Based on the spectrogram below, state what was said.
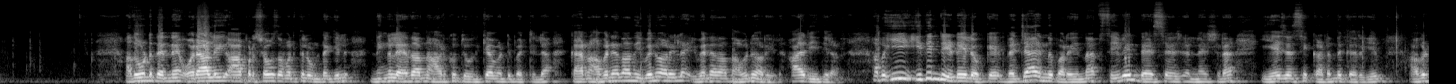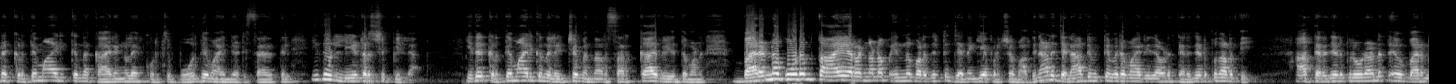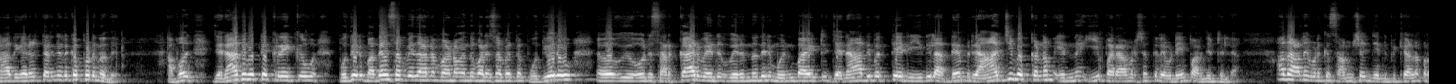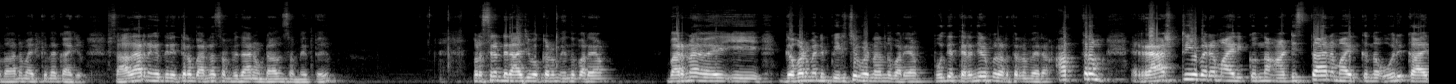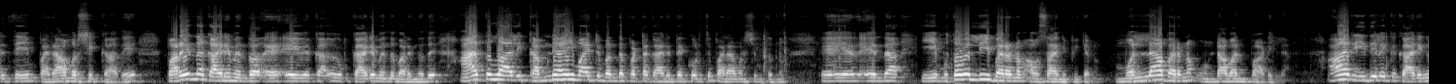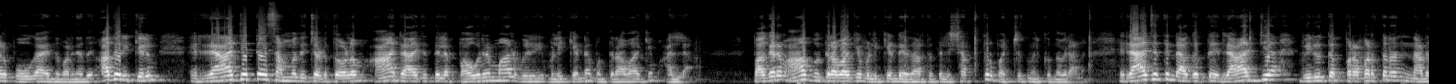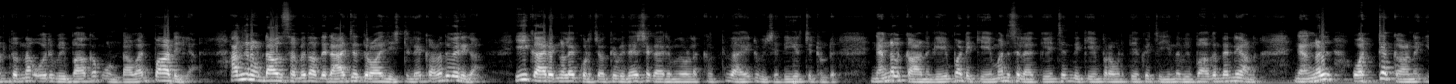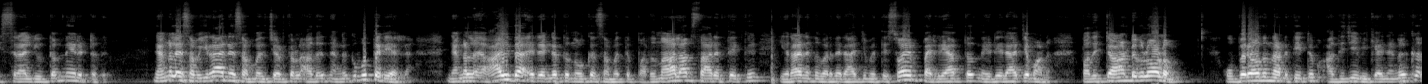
അതുകൊണ്ട് തന്നെ ഒരാൾ ആ പ്രക്ഷോഭ സമരത്തിൽ ഉണ്ടെങ്കിൽ നിങ്ങൾ ഏതാണെന്ന് ആർക്കും ചോദിക്കാൻ വേണ്ടി പറ്റില്ല. കാരണം അവനേതാന്ന് ഇവനും അറിയില്ല ഇവനേതാന്ന് അവനും അറിയില്ല. ആ രീതിയിലാണ്. അപ്പോൾ ഈ ഇതിന്റെ ഇടയിലൊക്കെ വെജ എന്ന് പറയുന്ന സിവിൽ അന്വേഷണ ഏജൻസി കടന്നു കയറുകയും അവരുടെ കൃത്യമായിരിക്കുന്ന കാര്യങ്ങളെക്കുറിച്ച് ബോധ്യമായതിന്റെ അടിസ്ഥാനത്തിൽ ഇതൊരു ലീഡർഷിപ്പ് ഇല്ല. ഇത് കൃത്യമായിരിക്കുന്ന ലക്ഷ്യം എന്നാണ് സർക്കാർ വിരുദ്ധമാണ്. ഭരണകൂടം താഴെ ഇറങ്ങണം എന്ന് പറഞ്ഞിട്ട് ജനകീയ പ്രക്ഷോഭം. അതിനാണ് ജനാധിപത്യപരമായ രീതിയിൽ അവിടെ തെരഞ്ഞെടുപ്പ് നടത്തി. ആ തെരഞ്ഞെടുപ്പിലൂടെയാണ് ഭരണാധികാരികൾ തിരഞ്ഞെടുക്കപ്പെടുന്നത്. അപ്പോൾ ജനാധിപത്യ ക്രിയക്ക് പുതിയൊരു ബദൽ സംവിധാനം വേണമെന്ന് പറയുന്ന സമയത്ത് പുതിയൊരു ഒരു സർക്കാർ വരുന്നതിന് മുൻപായിട്ട് ജനാധിപത്യ രീതിയിൽ അദ്ദേഹം രാജിവെക്കണം എന്ന് ഈ പരാമർശത്തിൽ എവിടെയും പറഞ്ഞിട്ടില്ല. അതാണ് ഇവിടേക്ക് സംശയം ജനിപ്പിക്കാനുള്ള പ്രധാനമായിരിക്കുന്ന കാര്യം. സാധാരണഗതിയിൽ ഇത്തരം ഭരണ സംവിധാനം ഉണ്ടാകുന്ന സമയത്ത് പ്രസിഡന്റ് രാജിവെക്കണം എന്ന് പറയാം. ഭരണ ഈ ഗവൺമെന്റ് പിരിച്ചുവിടണമെന്ന് പറയാം പുതിയ തെരഞ്ഞെടുപ്പ് നടത്തണം വരാം. അത്രം രാഷ്ട്രീയപരമായിരിക്കുന്ന അടിസ്ഥാനമായിരിക്കുന്ന ഒരു കാര്യത്തെയും പരാമർശിക്കാതെ പറയുന്ന കാര്യം എന്താ കാര്യം എന്ന് പറയുന്നത് ആയത്തുള്ള അലി കമ്നായുമായിട്ട് ബന്ധപ്പെട്ട കാര്യത്തെക്കുറിച്ച് പരാമർശിക്കുന്നു എന്താ ഈ മുത്തവല്ലി ഭരണം അവസാനിപ്പിക്കണം. മൊല്ലാ ഭരണം ഉണ്ടാവാൻ പാടില്ല. ആ രീതിയിലേക്ക് കാര്യങ്ങൾ പോവുക എന്ന് പറഞ്ഞത് അതൊരിക്കലും രാജ്യത്തെ സംബന്ധിച്ചിടത്തോളം ആ രാജ്യത്തിലെ പൗരന്മാർ വിളി വിളിക്കേണ്ട മുദ്രാവാക്യം അല്ല. പകരം ആ മുദ്രാവാക്യം വിളിക്കേണ്ട യഥാർത്ഥത്തിൽ ശത്രുപക്ഷത്ത് നിൽക്കുന്നവരാണ്. രാജ്യത്തിന്റെ അകത്ത് രാജ്യവിരുദ്ധ പ്രവർത്തനം നടത്തുന്ന ഒരു വിഭാഗം ഉണ്ടാവാൻ പാടില്ല. അങ്ങനെ ഉണ്ടാകുന്ന സമയത്ത് അത് രാജ്യദ്രോഹ ലിസ്റ്റിലേക്കാണ് അത് വരിക. ഈ കാര്യങ്ങളെക്കുറിച്ചൊക്കെ വിദേശകാര്യമുള്ള കൃത്യമായിട്ട് വിശദീകരിച്ചിട്ടുണ്ട്. ഞങ്ങൾ കാണുകയും പഠിക്കുകയും മനസ്സിലാക്കുകയും ചിന്തിക്കുകയും പ്രവൃത്തിയൊക്കെ ചെയ്യുന്ന വിഭാഗം തന്നെയാണ്. ഞങ്ങൾ ഒറ്റക്കാണ് ഇസ്രായേൽ യുദ്ധം നേരിട്ടത്. ഞങ്ങളെ ഇറാനെ സംബന്ധിച്ചിടത്തോളം അത് ഞങ്ങൾക്ക് പുത്തരിയല്ല. ഞങ്ങൾ ആയുധ രംഗത്ത് നോക്കുന്ന സമയത്ത് പതിനാലാം സ്ഥാനത്തേക്ക് ഇറാൻ എന്ന് പറയുന്ന രാജ്യമെത്തി സ്വയം പര്യാപ്തത നേടിയ രാജ്യമാണ്. പതിറ്റാണ്ടുകളോളം ഉപരോധം നടത്തിയിട്ടും അതിജീവിക്കാൻ ഞങ്ങൾക്ക്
